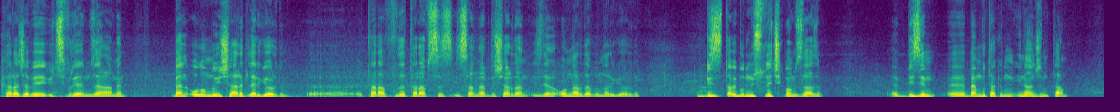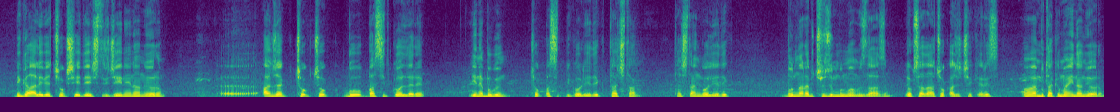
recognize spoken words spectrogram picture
Karacabey'i 3-0 yenilmemize rağmen ben olumlu işaretler gördüm. E, taraflı tarafsız insanlar dışarıdan izleyen onlar da bunları gördü. Biz tabii bunun üstüne çıkmamız lazım. E, bizim e, ben bu takımın inancım tam. Bir galibiyet çok şey değiştireceğine inanıyorum. E, ancak çok çok bu basit golleri yine bugün çok basit bir gol yedik. Taçtan taçtan gol yedik. Bunlara bir çözüm bulmamız lazım. Yoksa daha çok acı çekeriz. Ama ben bu takıma inanıyorum.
